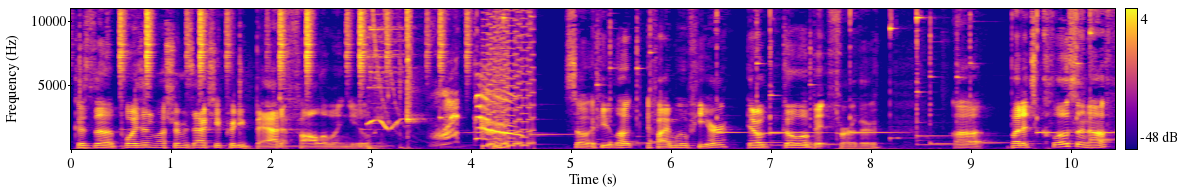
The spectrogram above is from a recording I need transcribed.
because the poison mushroom is actually pretty bad at following you. So if you look, if I move here, it'll go a bit further. Uh, but it's close enough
